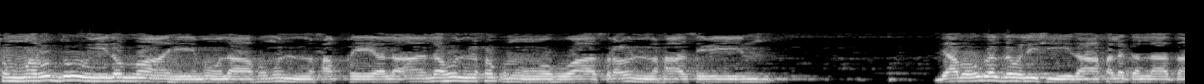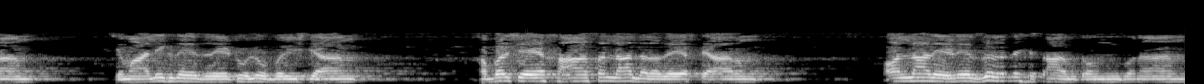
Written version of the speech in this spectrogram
ثم ردوا الى الله مولاهم الحق، الا له الحكم وهو اسرع الحاسبين بیا جاب وغزولی شی دا خلق اللہ تام. چ مالک دے دے ټولو برشتیام خبر سے خاص اللہ لرد اختیار اللہ دے دے زرد حساب کن کنام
